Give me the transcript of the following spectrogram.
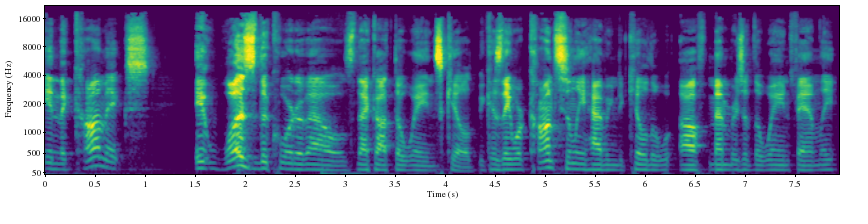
in the comics it was the Court of Owls that got the Waynes killed because they were constantly having to kill the off members of the Wayne family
